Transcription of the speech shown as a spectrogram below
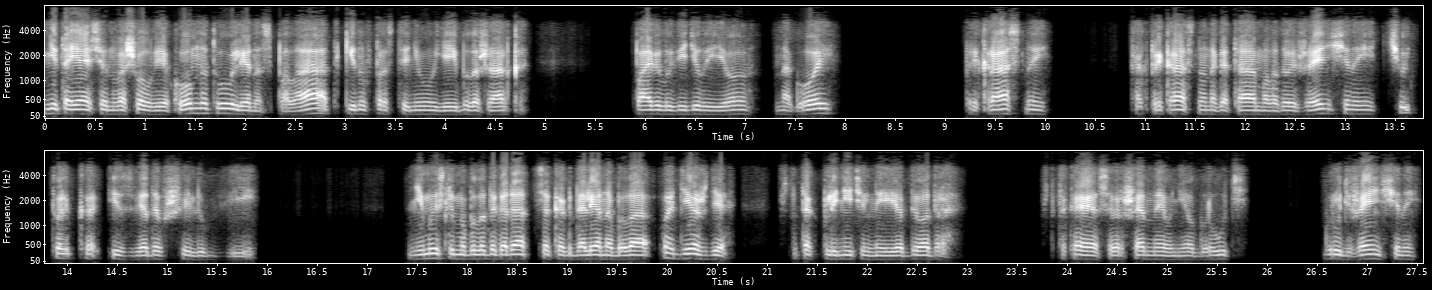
Не таясь, он вошел в ее комнату, Лена спала, откинув простыню, ей было жарко. Павел увидел ее ногой, прекрасной, как прекрасна нагота молодой женщины, чуть только изведавшей любви. Немыслимо было догадаться, когда Лена была в одежде, что так пленительны ее бедра, что такая совершенная у нее грудь, грудь женщины,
